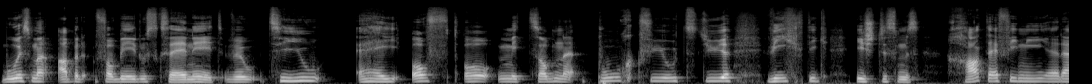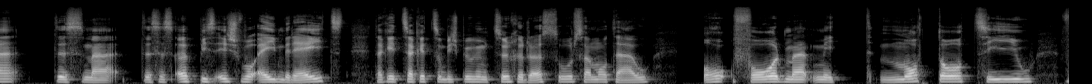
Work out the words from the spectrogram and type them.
muss man aber von mir aus gesehen nicht, weil Ziel haben oft auch mit so einem Bauchgefühl zu tun. Wichtig ist, dass man es definieren kann, dass man dass es etwas ist, das einem reizt. Da gibt es ja zum Beispiel im Zürcher Ressourcenmodell auch Formen mit Motto, Ziel, die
